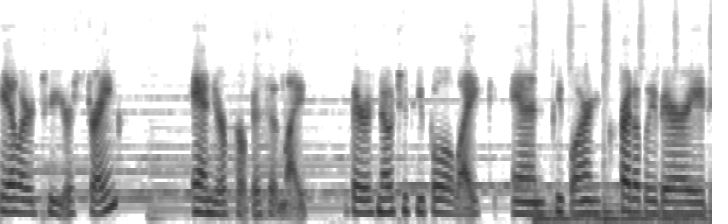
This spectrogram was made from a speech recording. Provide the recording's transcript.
tailored to your strengths and your purpose in life. There's no two people alike, and people are incredibly varied.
